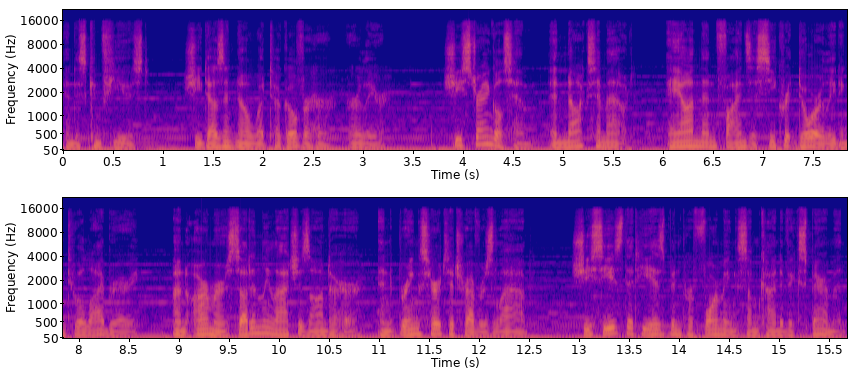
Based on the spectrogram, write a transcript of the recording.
and is confused. She doesn't know what took over her earlier. She strangles him and knocks him out. Aeon then finds a secret door leading to a library. An armor suddenly latches onto her and brings her to Trevor's lab. She sees that he has been performing some kind of experiment,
